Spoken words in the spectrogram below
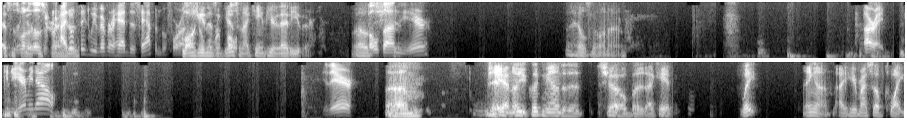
This is one of those. I don't think we've ever had this happen before. On log in as a guest, both, and I can't hear that either. Well, both on the air. What the hell's going on? All right, can you hear me now? You there? Um, Jay, I know you clicked me onto the show, but I can't. Wait, hang on. I hear myself twice.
